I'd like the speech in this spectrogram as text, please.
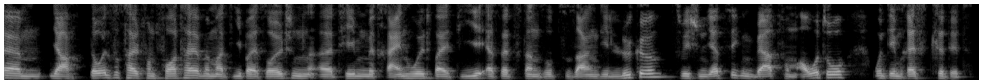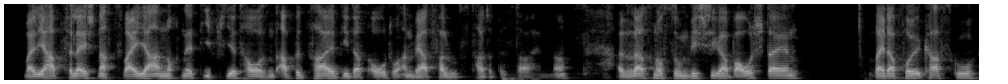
Ähm, ja, da ist es halt von Vorteil, wenn man die bei solchen äh, Themen mit reinholt, weil die ersetzt dann sozusagen die Lücke zwischen jetzigem Wert vom Auto und dem Restkredit. Weil ihr habt vielleicht nach zwei Jahren noch nicht die 4000 abbezahlt, die das Auto an Wertverlust hatte bis dahin. Ne? Also das ist noch so ein wichtiger Baustein bei der Vollkasko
